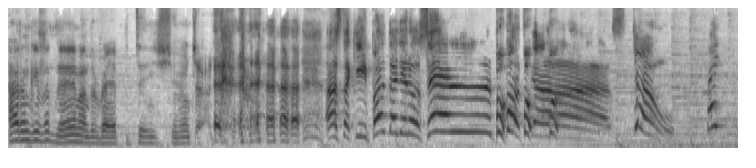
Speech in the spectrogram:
I don't give a damn on the reputation. Hasta aquí, pantalleros, el Po, po, po. podcast. Chao. Bye.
